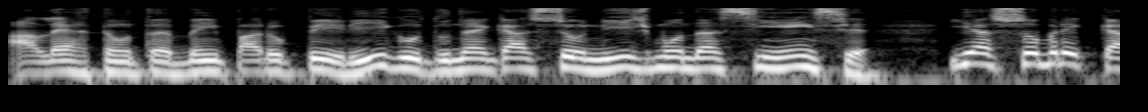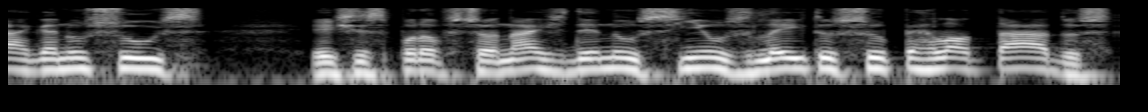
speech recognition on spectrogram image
Alertam também para o perigo do negacionismo da ciência e a sobrecarga no SUS. Estes profissionais denunciam os leitos superlotados,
